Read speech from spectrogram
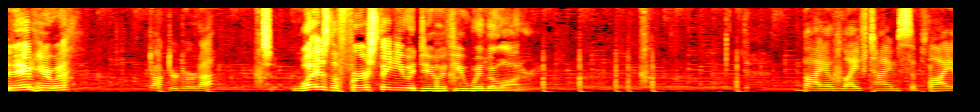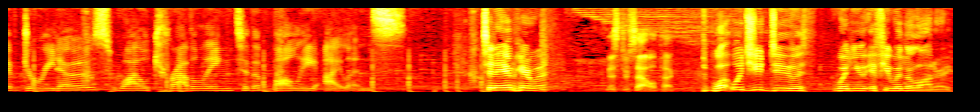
Today I'm here with. Dr. Durda. What is the first thing you would do if you win the lottery? Buy a lifetime supply of Doritos while traveling to the Bali Islands. Today I'm here with. Mr. Salopek. What would you do if, when you if you win the lottery?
